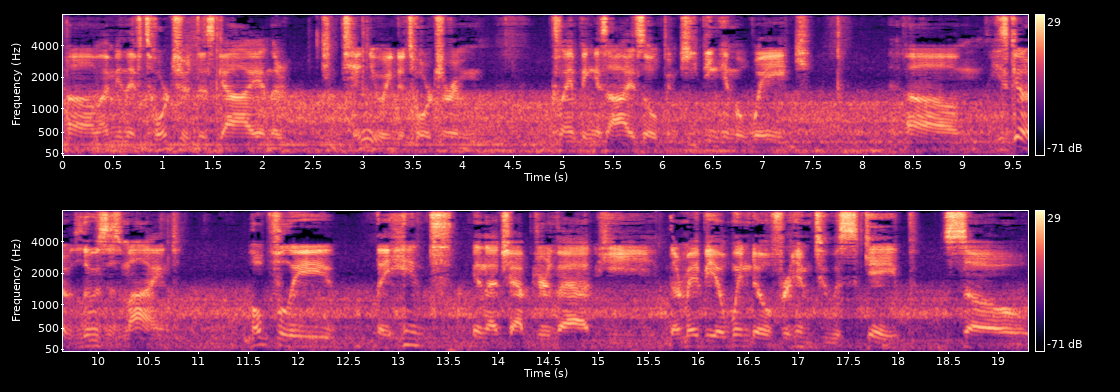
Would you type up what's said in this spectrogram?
Um, I mean, they've tortured this guy, and they're continuing to torture him, clamping his eyes open, keeping him awake. Um, he's gonna lose his mind. Hopefully, they hint in that chapter that he there may be a window for him to escape. So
